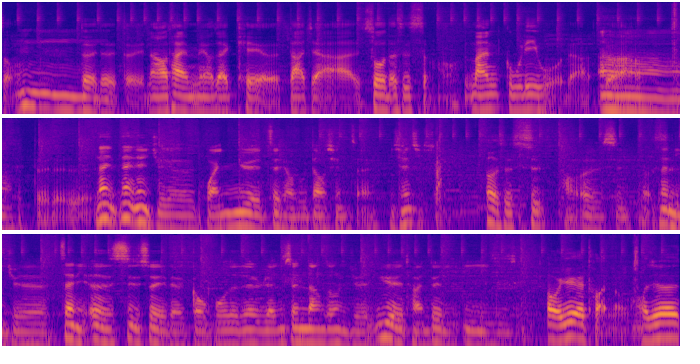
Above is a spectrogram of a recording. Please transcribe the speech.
中。嗯嗯嗯，对对对，然后他也没有在 care 大家说的是什么，蛮鼓励我的、啊，对吧、啊。对对对，那那那你觉得玩音乐这条路到现在，你现在几岁？二十四，好，二十四。那你觉得在你二十四岁的狗博的这个人生当中，你觉得乐团对你的意义是什么？哦，乐团哦，我觉得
